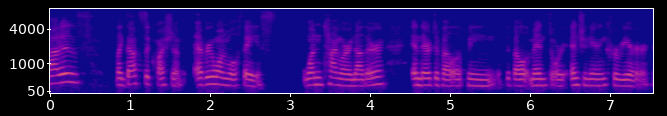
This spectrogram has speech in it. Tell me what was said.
that is like that's the question everyone will face one time or another in their developing development or engineering career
